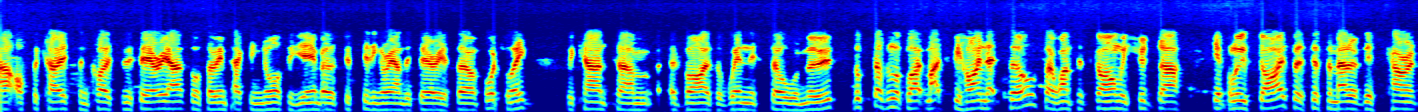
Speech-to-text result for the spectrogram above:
uh, off the coast and close to this area. It's also impacting north again, but it's just sitting around this area. So unfortunately, we can't um, advise of when this cell will move. Look, doesn't look like much behind that cell. So once it's gone, we should get blue skies. But it's just a matter of this current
